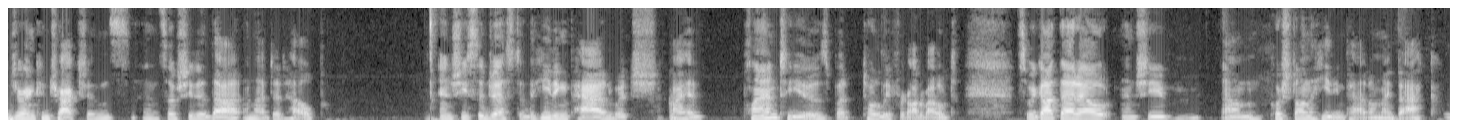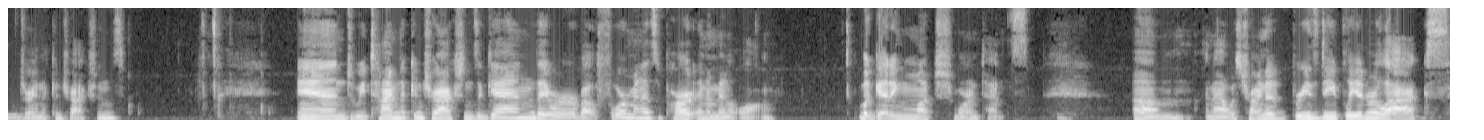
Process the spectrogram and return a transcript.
during contractions, and so she did that, and that did help. And she suggested the heating pad, which I had planned to use but totally forgot about. So we got that out, and she um, pushed on the heating pad on my back during the contractions. And we timed the contractions again. They were about four minutes apart and a minute long, but getting much more intense. Um, and I was trying to breathe deeply and relax,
